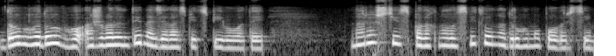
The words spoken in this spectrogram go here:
Довго-довго, аж Валентина взялась підспівувати. Нарешті спалахнуло світло на другому поверсі.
